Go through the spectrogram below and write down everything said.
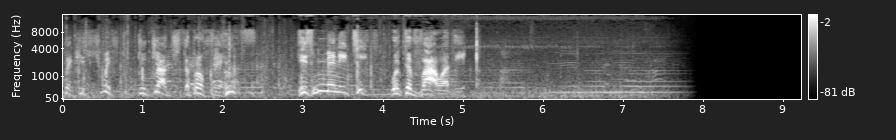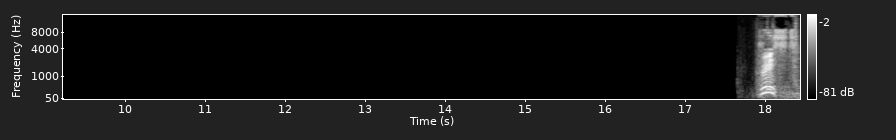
Sobek is swift to judge the profane. His many teeth will devour the... Priest,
